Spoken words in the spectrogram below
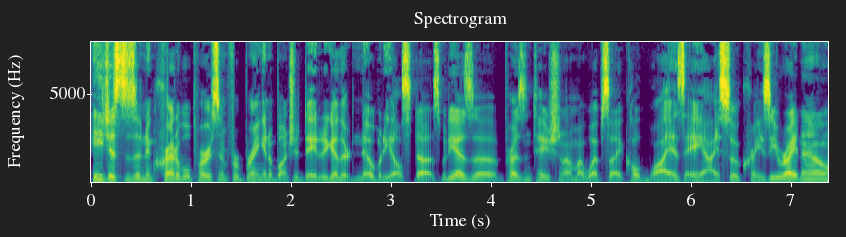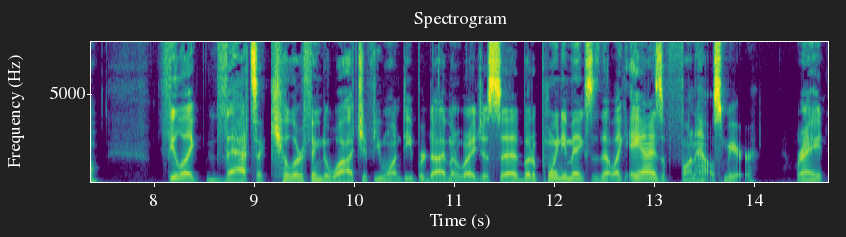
He just is an incredible person for bringing a bunch of data together nobody else does. But he has a presentation on my website called "Why Is AI So Crazy Right Now." Feel like that's a killer thing to watch if you want deeper dive into what I just said. But a point he makes is that like AI is a funhouse mirror. Right?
